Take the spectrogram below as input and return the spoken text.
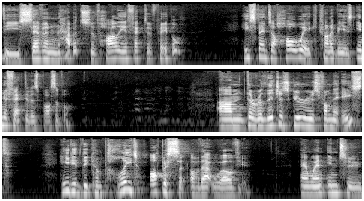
the seven habits of highly effective people, he spent a whole week trying to be as ineffective as possible. Um, the religious gurus from the East, he did the complete opposite of that worldview and went into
